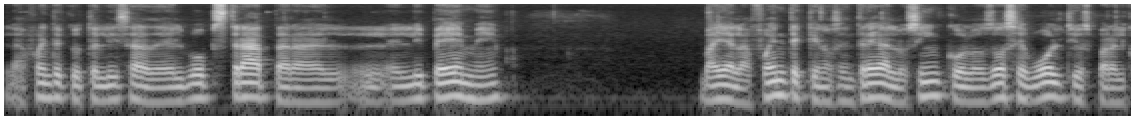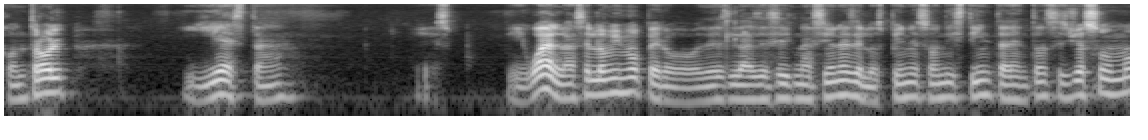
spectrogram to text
la fuente que utiliza del bootstrap para el, IPM, vaya la fuente que nos entrega los 5 o los 12 voltios para el control, y esta es igual, hace lo mismo, pero las designaciones de los pines son distintas, entonces yo asumo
